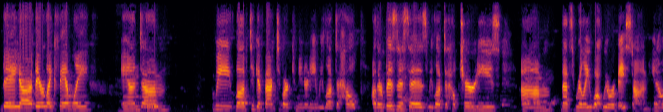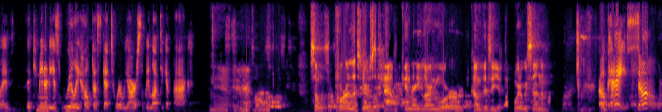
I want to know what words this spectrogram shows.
they uh, they're like family, and um, we love to give back to our community. We love to help other businesses. We love to help charities. Um, that's really what we were based on. You know, it, the community has really helped us get to where we are, so we love to give back. Yeah. So, for our listeners, how can they learn more or come visit you? Where do we send them? Okay, so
